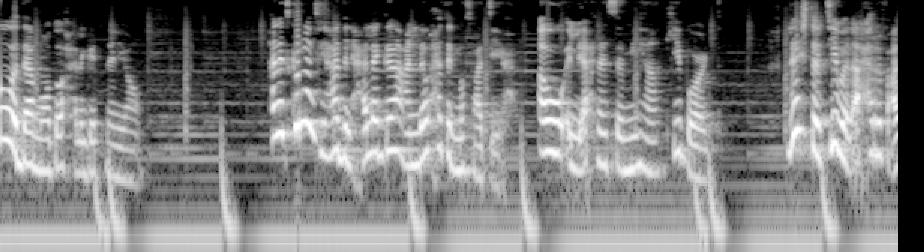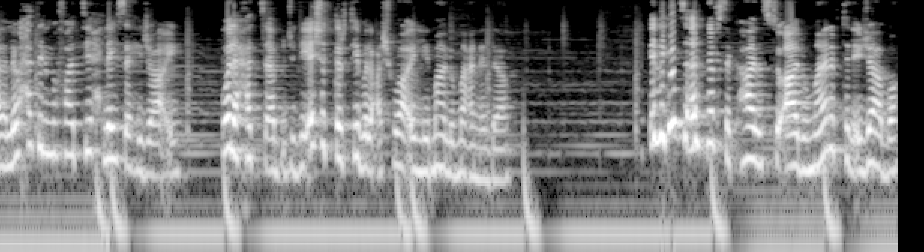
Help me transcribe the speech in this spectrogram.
هو ده موضوع حلقتنا اليوم. هنتكلم في هذه الحلقة عن لوحة المفاتيح أو اللي إحنا نسميها كيبورد ليش ترتيب الأحرف على لوحة المفاتيح ليس هجائي؟ ولا حتى أبجدي إيش الترتيب العشوائي اللي ما له معنى ده؟ إذا كنت سألت نفسك هذا السؤال وما عرفت الإجابة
